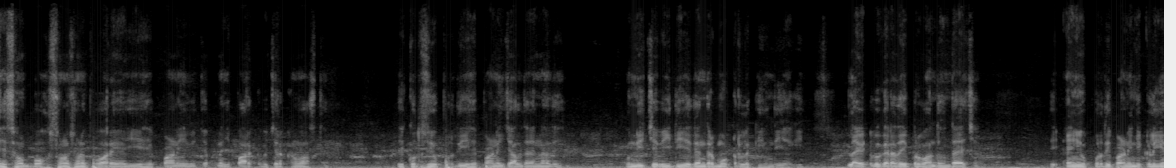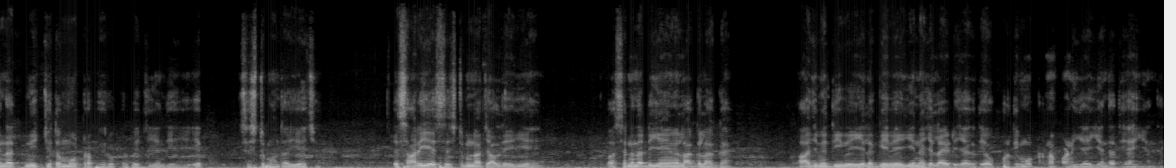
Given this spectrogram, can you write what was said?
ਇਹ ਸੋ, ਬਹੁਤ ਸੋਹਣੇ ਸੋਹਣੇ ਫੁਹਾਰੇ ਆ ਜੀ, ਇਹ ਪਾਣੀ ਵਿੱਚ, ਆਪਣੇ ਪਾਰਕ ਵਿੱਚ ਰੱਖਣ ਵਾਸਤੇ। ਦੇਖੋ ਤੁਸੀਂ ਉੱਪਰ ਦੀ ਇਹ ਪਾਣੀ ਚੱਲਦਾ ਇਹਨਾਂ ਦੇ। ਉਹ ਨੀਚੇ ਵੀਦੀ ਇਹਦੇ ਅੰਦਰ ਮੋਟਰ ਲੱਗੀ ਹੁੰਦੀ ਹੈਗੀ। ਲਾਈਟ ਵਗੈਰਾ ਦਾ ਹੀ ਪ੍ਰਬੰਧ ਹੁੰਦਾ ਇਹ 'ਚ। ਤੇ ਐਂ ਉੱਪਰ ਦੀ ਪਾਣੀ ਨਿਕਲੀ ਜਾਂਦਾ, ਨੀਚੇ ਤੋਂ ਮੋਟਰ ਫਿਰ ਉੱਪਰ ਭੇਜੀ ਜਾਂਦੀ ਹੈ ਜੀ। ਇਹ ਸਿਸਟਮ ਹੁੰਦਾ ਜੀ ਇਹ 'ਚ। ਇਹ ਸਾਰੀ ਇਸ ਸਿਸਟਮ ਨਾਲ ਚੱਲਦੇ ਜੀ ਇਹ। ਬਸ ਇਹਨਾਂ ਦਾ ਡਿਜ਼ਾਈਨ ਅਲੱਗ-ਅਲੱਗ ਹੈ। ਆ ਜਿਵੇਂ ਦੀਵੇ ਜੇ ਲੱਗੇ ਹੋਏ ਜੀ, ਇਹਨਾਂ 'ਚ ਲਾਈਟ ਜਗਦੀ ਆ, ਉੱਪਰ ਦੀ ਮੋਟਰ ਨਾਲ ਪਾਣੀ ਜਾਈ ਜਾਂਦਾ ਤੇ ਆਈ ਜਾਂਦਾ।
